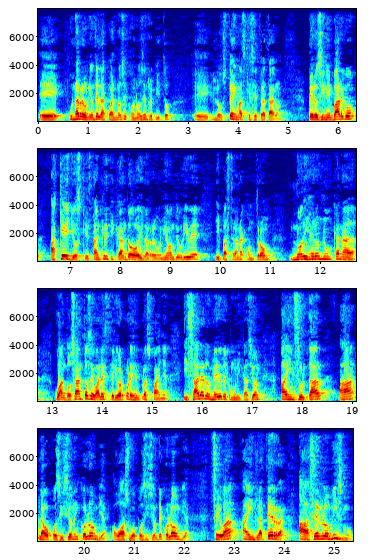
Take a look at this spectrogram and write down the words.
eh, una reunión de la cual no se conocen, repito, eh, los temas que se trataron. Pero sin embargo, aquellos que están criticando hoy la reunión de Uribe y Pastrana con Trump no dijeron nunca nada cuando Santos se va al exterior, por ejemplo, a España, y sale a los medios de comunicación a insultar a la oposición en Colombia o a su oposición de Colombia. Se va a Inglaterra a hacer lo mismo,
